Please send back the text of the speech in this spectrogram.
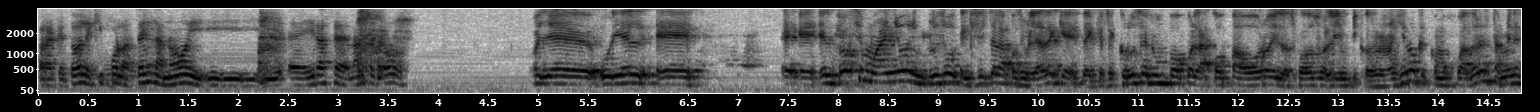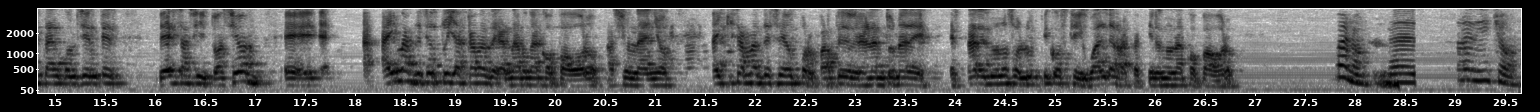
para que todo el equipo la tenga, ¿no? Y, y- y- y, eh, ir hacia adelante todos. Oye, Uriel, eh, eh, el próximo año incluso existe la posibilidad de que, de que se crucen un poco la Copa Oro y los Juegos Olímpicos. Me imagino que como jugadores también están conscientes de esa situación. Eh, hay más deseo, tú ya acabas de ganar una Copa Oro hace un año. Hay quizá más deseo por parte de Uriel Antuna de estar en unos Olímpicos que igual de repetir en una Copa Oro. Bueno, eh, lo he dicho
